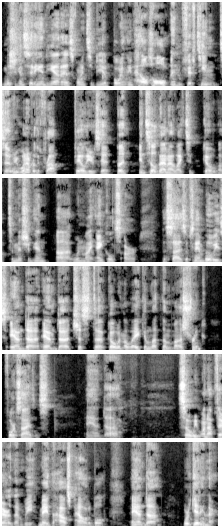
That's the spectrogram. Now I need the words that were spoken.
Michigan City, Indiana, is going to be a boiling hellhole in 15 to whenever the crop failures hit. But until then, I like to go up to Michigan uh, when my ankles are the size of Sam Bowie's and uh, and uh, just uh, go in the lake and let them uh, shrink four sizes. And uh, so we went up there. and Then we made the house palatable, and uh, we're getting there.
